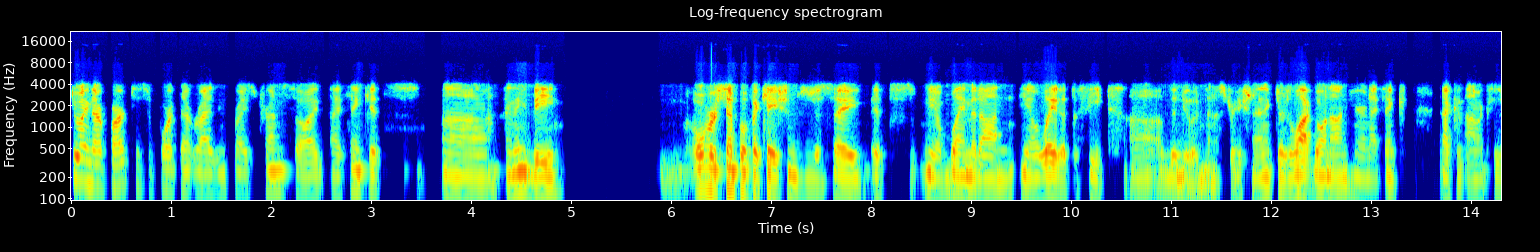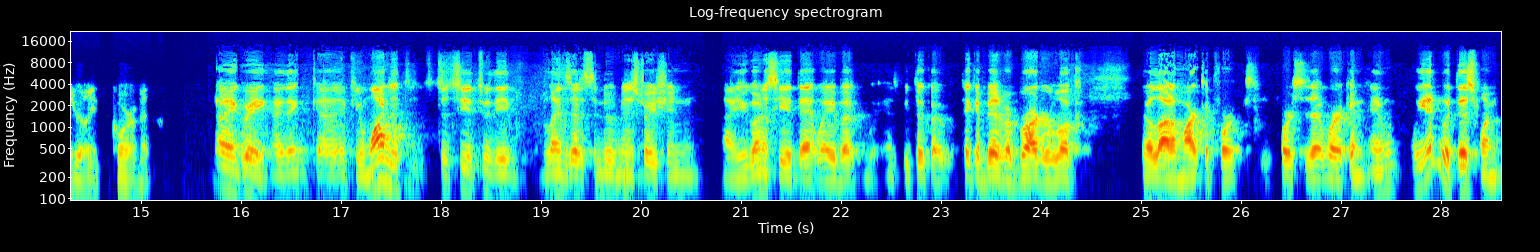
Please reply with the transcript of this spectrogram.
doing their part to support that rising price trend. So I, I think it's, uh, I think it'd be oversimplification to just say it's you know blame it on you know laid at the feet uh, of the new administration. I think there's a lot going on here, and I think economics is really the core of it. I agree. I think uh, if you wanted to see it through the lens that it's the new administration, uh, you're going to see it that way. But as we took a take a bit of a broader look, there are a lot of market forces at work, and and we end with this one,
